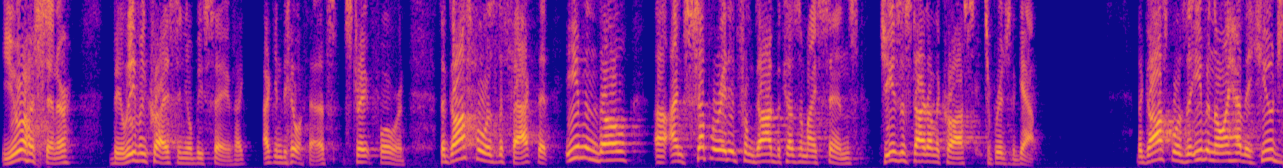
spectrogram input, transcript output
You are a sinner. Believe in Christ and you'll be saved. I, I can deal with that. That's straightforward. The gospel is the fact that even though uh, I'm separated from God because of my sins, Jesus died on the cross to bridge the gap. The gospel is that even though I have a huge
